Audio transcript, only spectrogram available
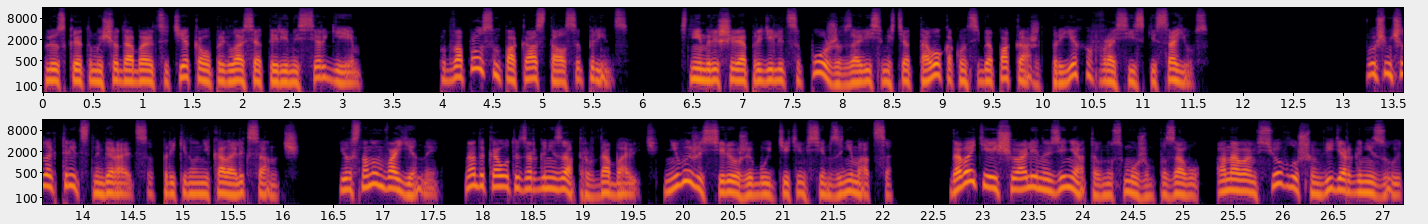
Плюс к этому еще добавятся те, кого пригласят Ирина с Сергеем. Под вопросом пока остался принц. С ним решили определиться позже, в зависимости от того, как он себя покажет, приехав в Российский Союз. В общем, человек 30 набирается, прикинул Николай Александрович. И в основном военные. Надо кого-то из организаторов добавить. Не вы же с Сережей будете этим всем заниматься. Давайте я еще Алину Зенятовну с мужем позову. Она вам все в лучшем виде организует.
